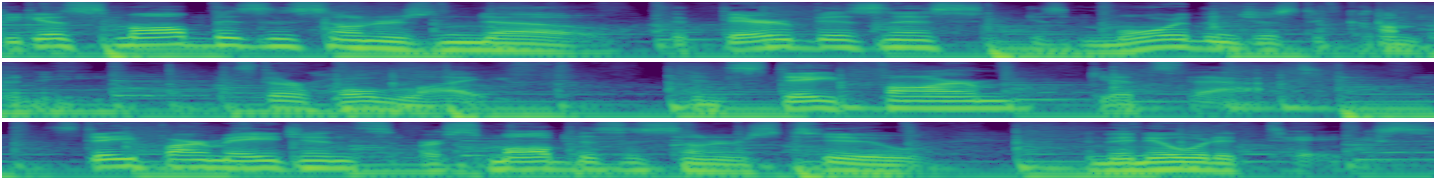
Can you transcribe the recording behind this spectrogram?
Because small business owners know that their business is more than just a company, it's their whole life. And State Farm gets that. State Farm agents are small business owners too, and they know what it takes.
